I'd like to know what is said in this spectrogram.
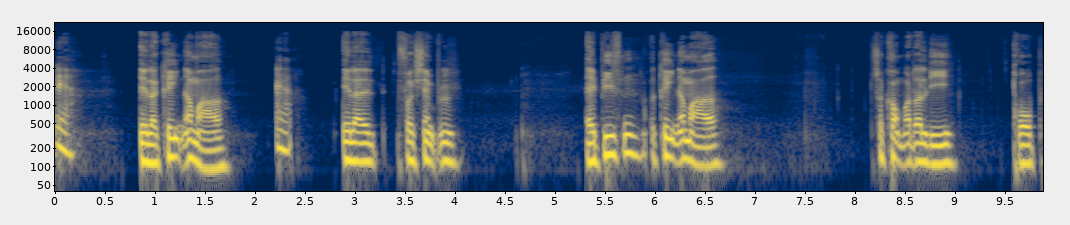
Ja. eller griner meget. Ja. Eller for eksempel er i biffen og griner meget, så kommer der lige dråb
